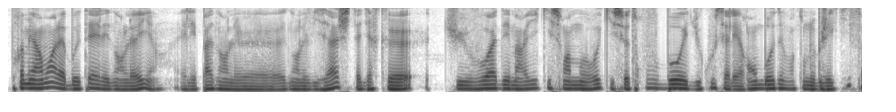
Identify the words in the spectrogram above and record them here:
premièrement, la beauté, elle est dans l'œil, elle n'est pas dans le, dans le visage. C'est-à-dire que tu vois des mariés qui sont amoureux, qui se trouvent beaux, et du coup, ça les rend beaux devant ton objectif.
